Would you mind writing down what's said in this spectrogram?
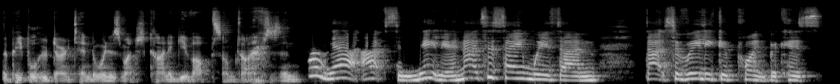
the people who don't tend to win as much kind of give up sometimes. And oh yeah, absolutely, and that's the same with. Um, that's a really good point because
